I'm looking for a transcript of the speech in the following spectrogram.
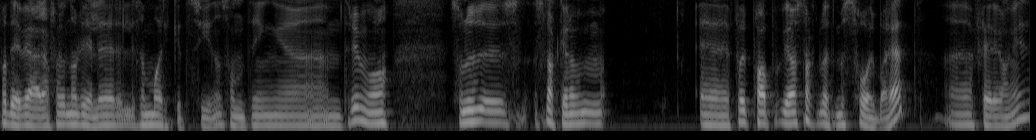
på det vi er her for når det gjelder liksom, markedssyn og sånne ting, eh, Trym. Og som du snakker om eh, for, Vi har snakket om dette med sårbarhet. eh, flere ganger.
